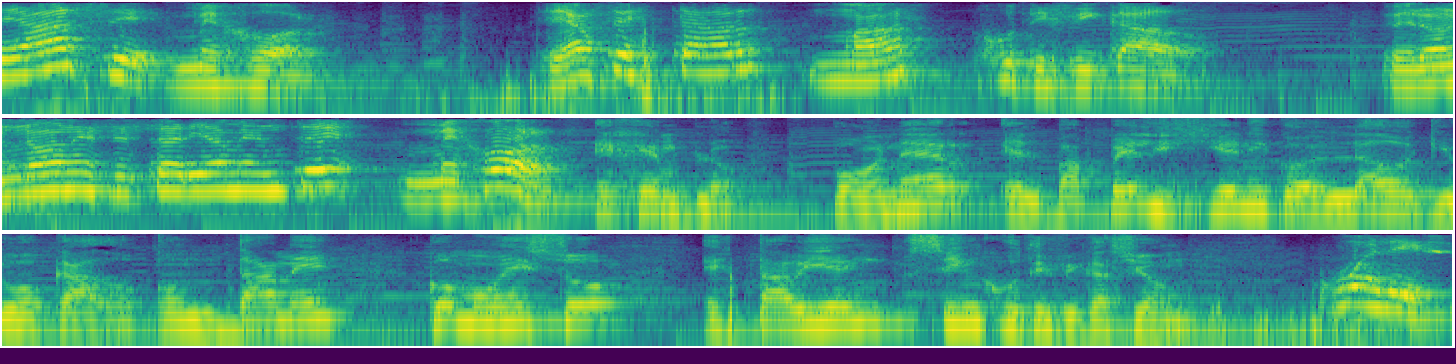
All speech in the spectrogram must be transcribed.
te hace mejor. Te hace estar más justificado. Pero no necesariamente mejor. Ejemplo, poner el papel higiénico del lado equivocado. Contame cómo eso está bien sin justificación. ¿Cuál es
